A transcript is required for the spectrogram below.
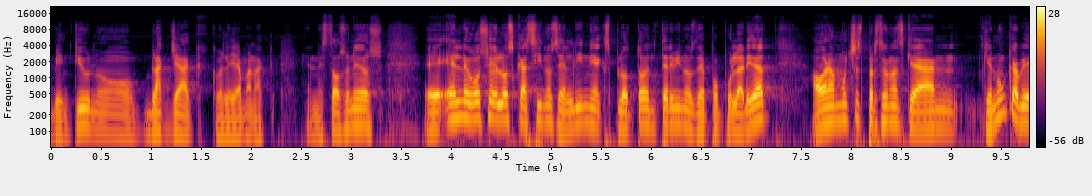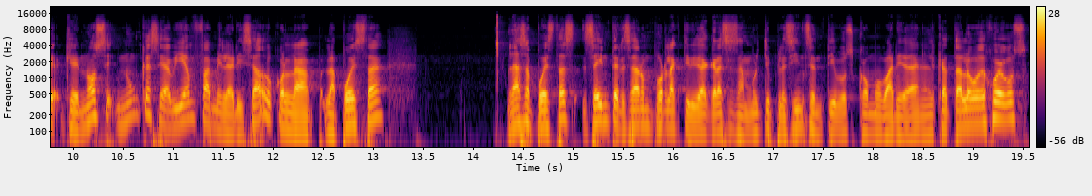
21, eh, Blackjack, como le llaman en Estados Unidos. Eh, el negocio de los casinos en línea explotó en términos de popularidad. Ahora muchas personas que han que nunca que no se, nunca se habían familiarizado con la apuesta, las apuestas se interesaron por la actividad gracias a múltiples incentivos como variedad en el catálogo de juegos,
